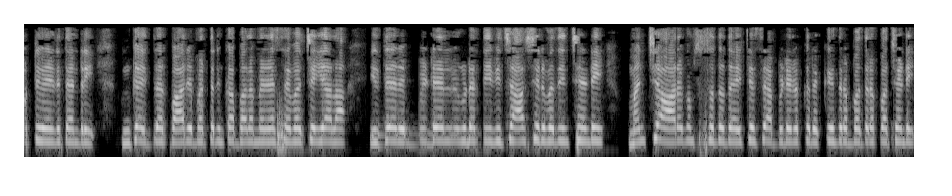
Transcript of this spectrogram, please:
కొట్టివేయండి తండ్రి. ఇంకా ఇద్దరు భార్య భర్తలు ఇంకా బలమైన సేవ చేయాలా? ఇద్దరు బిడ్డలను కూడా దీవించి ఆశీర్వదించండి. మంచి ఆరోగ్యం సుసత దయచేసి ఆ బిడ్డలకు రెక్కేంద్ర భద్రపరచండి.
